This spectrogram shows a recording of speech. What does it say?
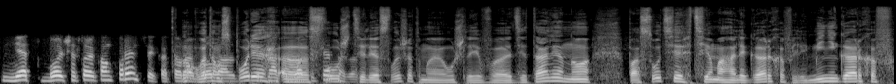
нет больше той конкуренции, которая ну, В этом споре э, слушатели назад. слышат, мы ушли в детали, но по сути тема олигархов или мини-гархов,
